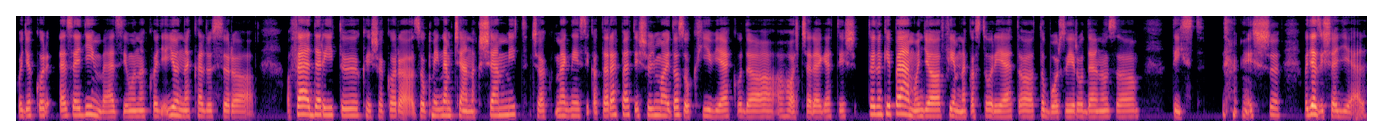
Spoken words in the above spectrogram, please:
hogy akkor ez egy inváziónak, hogy jönnek először a, a felderítők, és akkor azok még nem csinálnak semmit, csak megnézik a terepet, és hogy majd azok hívják oda a hadsereget, és tulajdonképpen elmondja a filmnek a sztoriát a toborzó irodán az a tiszt. és hogy ez is egy jel.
